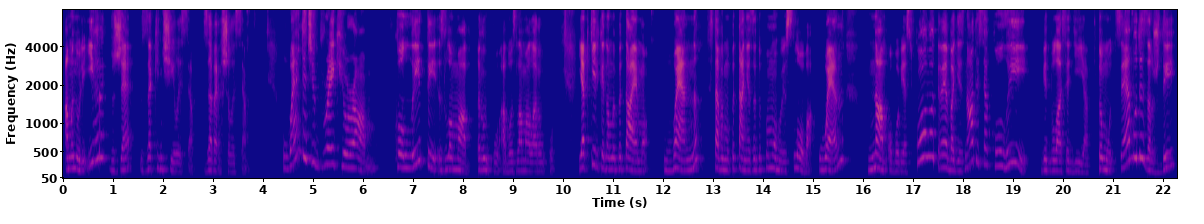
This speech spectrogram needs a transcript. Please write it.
А минулі ігри вже закінчилися, завершилися. When did you break your arm? Коли ти зламав руку або зламала руку? Як тільки но ми питаємо when, ставимо питання за допомогою слова when, нам обов'язково треба дізнатися, коли відбулася дія. Тому це буде завжди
